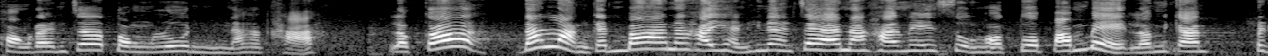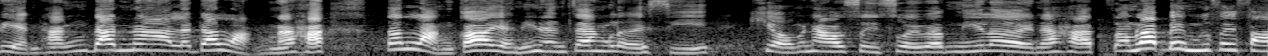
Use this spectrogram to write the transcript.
ของ Ranger ตรงรุ่นนะคะ แล้วก็ด้านหลังกันบ้างนะคะ อย่างที่แนนแจ้งนะคะ ในส่วนของตัวปั๊มเบรกเรามีการเปลี่ยนทั้งด้านหน้าและด้านหลังนะคะ ด้านหลังก็อย่างที่แนนแจ้งเลยสีเขียวมะนาวสวยๆแบบนี้เลยนะคะสำหรับเบรกมือไฟฟ้า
